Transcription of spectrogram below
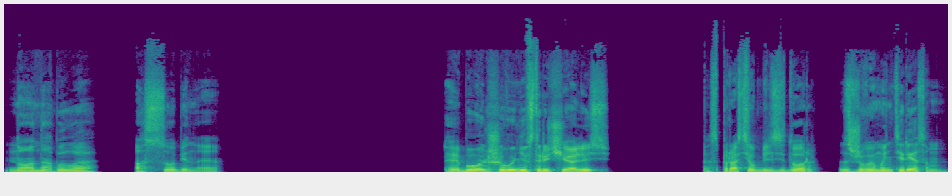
но она была особенная. «И «Э, больше вы не встречались?» — спросил Бельзидор с живым интересом.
